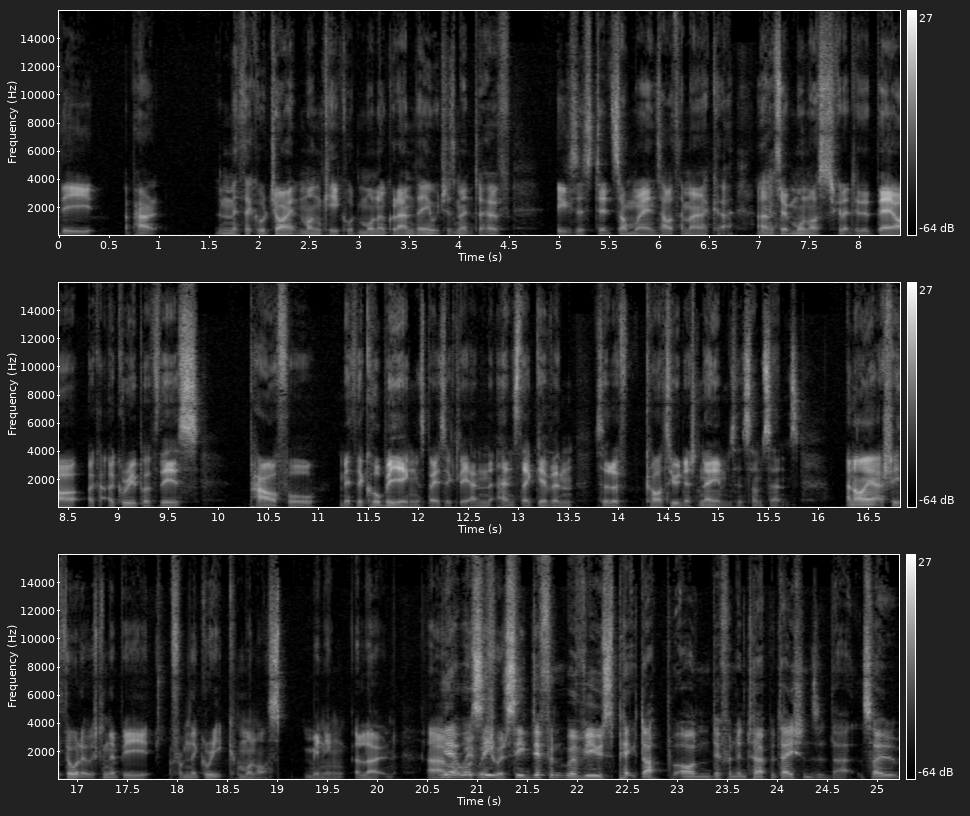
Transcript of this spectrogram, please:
the apparent the mythical giant monkey called Mono Grande, which is meant to have existed somewhere in South America. Um, Yeah. So Monos collectively, that they are a, a group of these powerful mythical beings, basically, and hence they're given sort of cartoonish names in some sense. And I actually thought it was going to be from the Greek monos, meaning alone. Uh, yeah, well, see, would see, different reviews picked up on different interpretations of that. So,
